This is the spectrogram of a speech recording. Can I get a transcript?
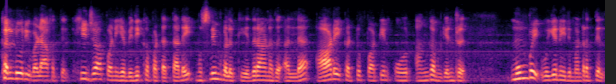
கல்லூரி வளாகத்தில் ஹிஜாப் அணிய விதிக்கப்பட்ட தடை முஸ்லிம்களுக்கு எதிரானது அல்ல ஆடை கட்டுப்பாட்டின் ஓர் அங்கம் என்று மும்பை உயர்நீதிமன்றத்தில்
